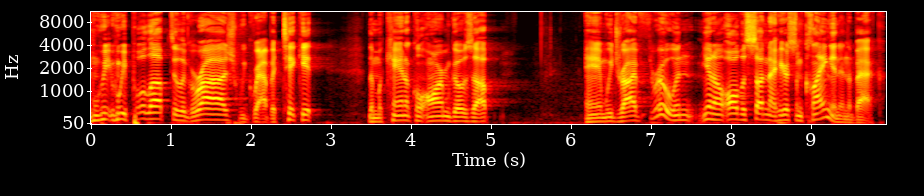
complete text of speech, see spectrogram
we, we pull up to the garage, we grab a ticket, the mechanical arm goes up, and we drive through, and you know, all of a sudden I hear some clanging in the back.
